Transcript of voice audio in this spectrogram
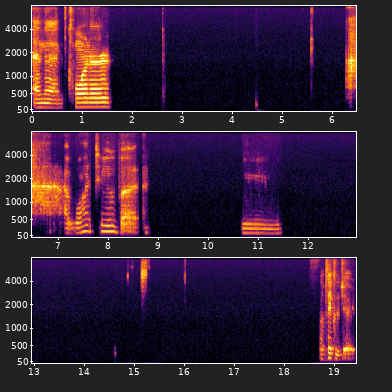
and then corner. I want to, but mm, I'll take legit.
